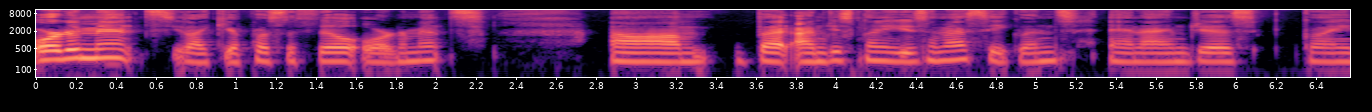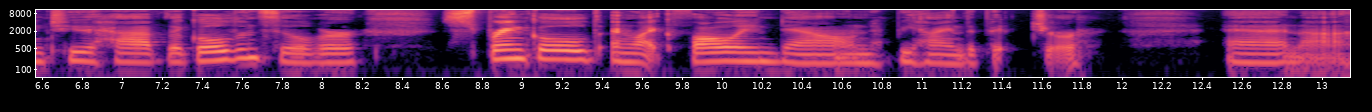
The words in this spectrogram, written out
ornaments, like you're supposed to fill ornaments. Um, but I'm just going to use them as sequins, and I'm just going to have the gold and silver sprinkled and like falling down behind the picture. And uh,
